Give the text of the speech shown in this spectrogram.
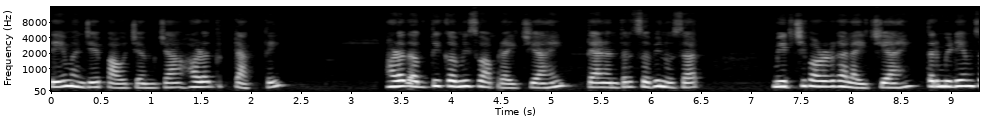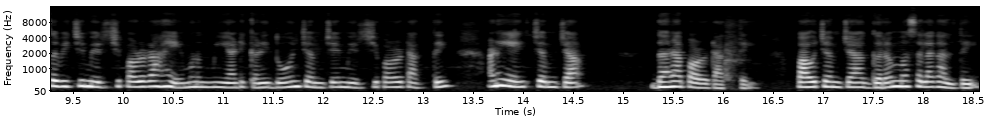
ते म्हणजे पाव चमचा हळद टाकते. हळद अगदी कमीच वापरायची आहे. त्यानंतर चवीनुसार मिरची पावडर घालायची आहे. तर मीडियम चवीची मिरची पावडर आहे म्हणून मी या ठिकाणी दोन चमचे मिरची पावडर टाकते आणि एक चमचा धना पावडर टाकते. पाव चमचा गरम मसाला घालते.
